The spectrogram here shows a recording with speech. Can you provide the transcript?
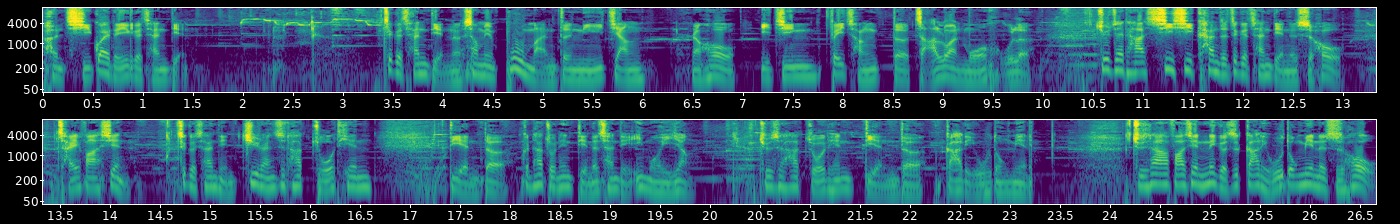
很奇怪的一个餐点。这个餐点呢，上面布满的泥浆，然后已经非常的杂乱模糊了。就在他细细看着这个餐点的时候，才发现。这个餐点居然是他昨天点的，跟他昨天点的餐点一模一样，就是他昨天点的咖喱乌冬面。就是他发现那个是咖喱乌冬面的时候，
